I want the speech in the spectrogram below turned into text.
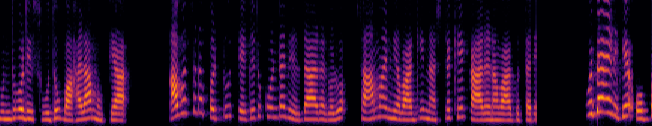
ಮುಂದುವರಿಸುವುದು ಬಹಳ ಮುಖ್ಯ. ಅವಸರಪಟ್ಟು ತೆಗೆದುಕೊಂಡ ನಿರ್ಧಾರಗಳು ಸಾಮಾನ್ಯವಾಗಿ ನಷ್ಟಕ್ಕೆ ಕಾರಣವಾಗುತ್ತದೆ ಉದಾಹರಣೆಗೆ, ಒಬ್ಬ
